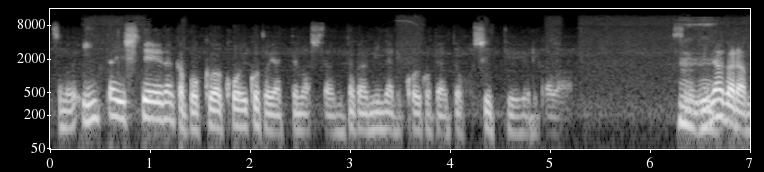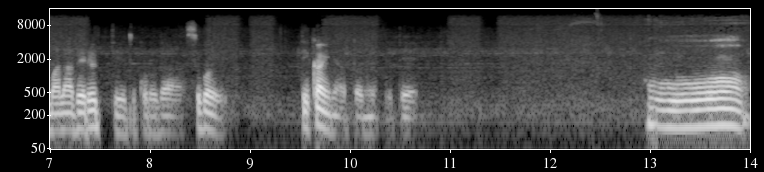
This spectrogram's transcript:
その引退して、なんか僕はこういうことをやってました。だからみんなにこういうことやってほしいっていうよりかは、そのう見ながら学べるっていうところがすごいでかいなと思ってて、おー。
